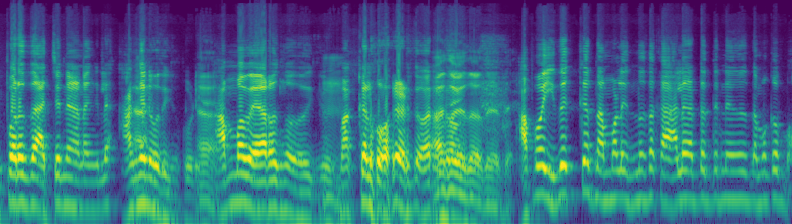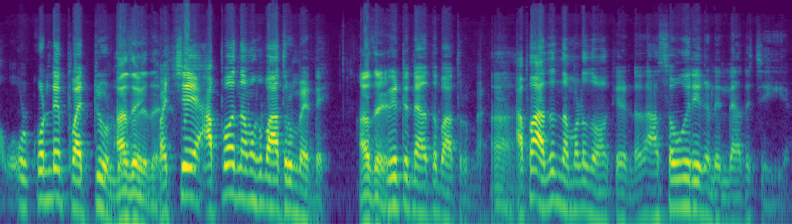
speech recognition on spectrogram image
ഇപ്പുറത്ത് അച്ഛനാണെങ്കിൽ അങ്ങനെ ഒതുങ്ങിക്കൂടി. അമ്മ വേറെ ഒന്നും ഒതുങ്ങി മക്കൾ ഓരോരുത്തർ അപ്പോൾ ഇതൊക്കെ നമ്മൾ ഇന്നത്തെ കാലഘട്ടത്തിന് നമുക്ക് ഉൾക്കൊണ്ടേ പറ്റുള്ളൂ. പക്ഷേ അപ്പോൾ നമുക്ക് ബാത്റൂം വേണ്ടേ? വീട്ടിനകത്ത് ബാത്റൂം വേണം. അപ്പോൾ അത് നമ്മൾ നോക്കേണ്ടത് അസൗകര്യങ്ങളില്ലാതെ ചെയ്യുക.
